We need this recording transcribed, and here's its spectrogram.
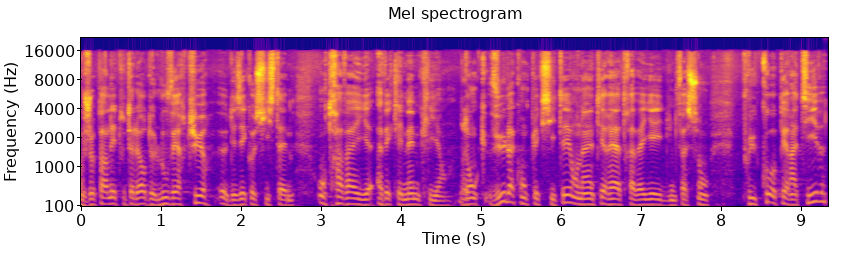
Je parlais tout à l'heure de l'ouverture euh, des écosystèmes. On travaille avec les mêmes clients. Donc, vu la complexité, on a intérêt à travailler d'une façon plus coopérative,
